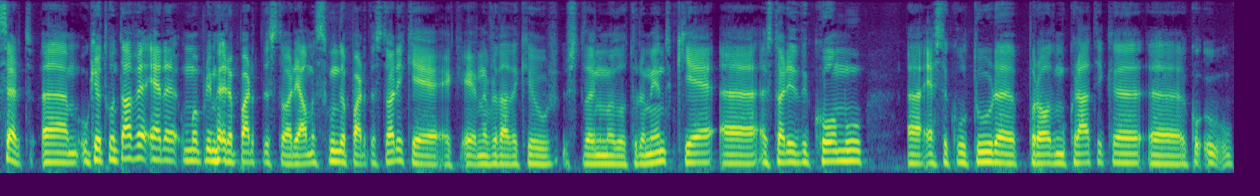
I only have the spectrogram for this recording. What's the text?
Certo. Um, o que eu te contava era uma primeira parte da história. Há uma segunda parte da história, que é, é, é na verdade, a que eu estudei no meu doutoramento, que é uh, a história de como uh, esta cultura pró-democrática, uh,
